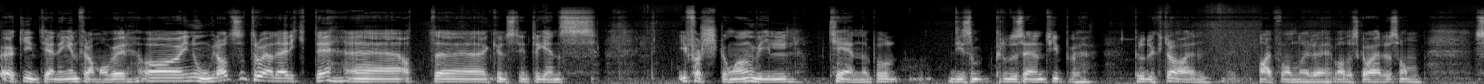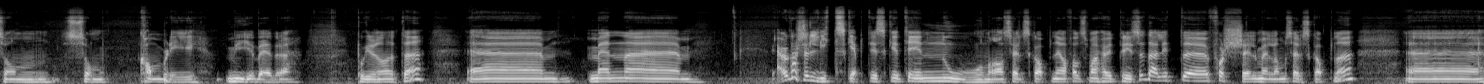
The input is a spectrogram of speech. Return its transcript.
øke inntjeningen framover. Og i noen grad så tror jeg det er riktig uh, at kunstig intelligens i første omgang vil tjene på de som produserer en type produkter, da, en iPhone eller hva det skal være, som, som, som kan bli mye bedre pga. dette. Eh, men eh, jeg er jo kanskje litt skeptiske til noen av selskapene i fall, som er høyt priset. Det er litt eh, forskjell mellom selskapene. Eh,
